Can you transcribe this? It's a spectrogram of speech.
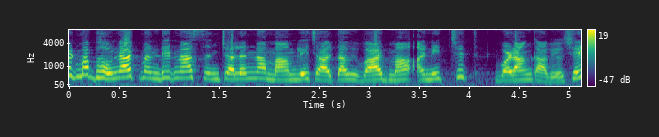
પાટણમાં ભવનાથ મંદિરના સંચાલનના મામલે ચાલતા વિવાદમાં અનિચ્છિત વળાંક આવ્યો છે.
